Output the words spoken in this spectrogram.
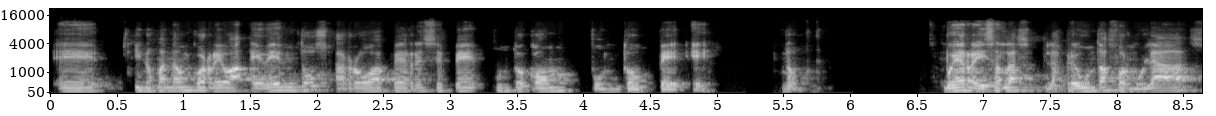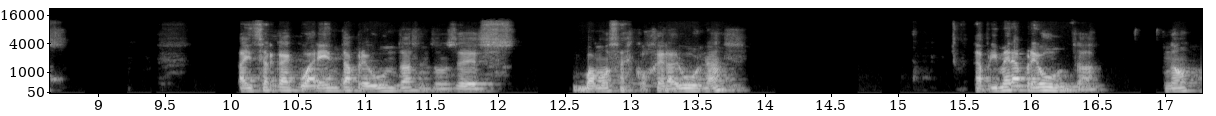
Eh, y nos manda un correo a eventos.prcp.com.pe. ¿no? Voy a revisar las, las preguntas formuladas. Hay cerca de 40 preguntas, entonces vamos a escoger algunas. La primera pregunta, ¿no?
